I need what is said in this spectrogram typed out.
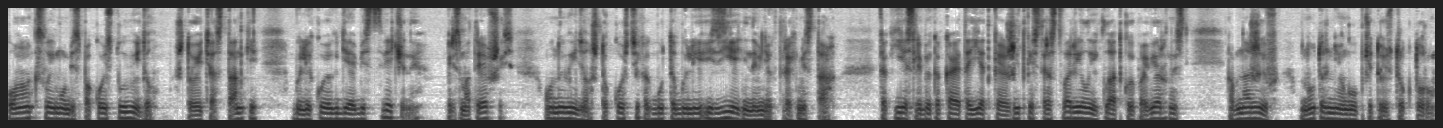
Конан к своему беспокойству увидел, что эти останки были кое-где обесцвечены. Присмотревшись, он увидел, что кости как будто были изъедены в некоторых местах, как если бы какая-то едкая жидкость растворила их гладкую поверхность, обнажив внутреннюю губчатую структуру.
